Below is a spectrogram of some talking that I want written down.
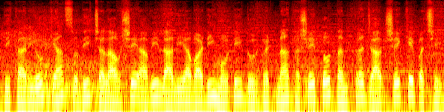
અધિકારીઓ ક્યાં સુધી ચલાવશે? આવી લાલિયાવાડી મોટી દુર્ઘટના થશે તો તંત્ર જાગશે કે પછી?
